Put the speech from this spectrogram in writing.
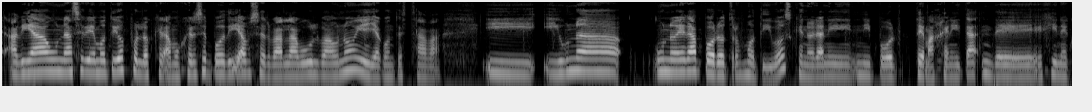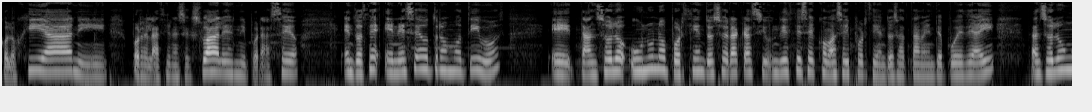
había una serie de motivos por los que la mujer se podía observar la vulva o no y ella contestaba. Y, una, uno era por otros motivos, que no era ni, ni por tema genita de ginecología, ni por relaciones sexuales, ni por aseo. Entonces, en esos otros motivos, eh, tan solo un 1%, eso era casi un 16,6% exactamente, pues de ahí tan solo un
